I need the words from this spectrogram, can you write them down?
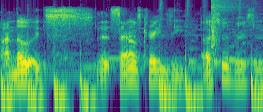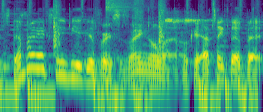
I know it's it sounds crazy. Usher versus that might actually be a good versus. I ain't gonna lie. Okay, I take that back.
